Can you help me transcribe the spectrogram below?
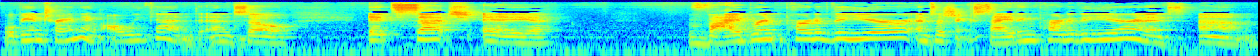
we'll be in training all weekend, and so it's such a vibrant part of the year and such an exciting part of the year and it's um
